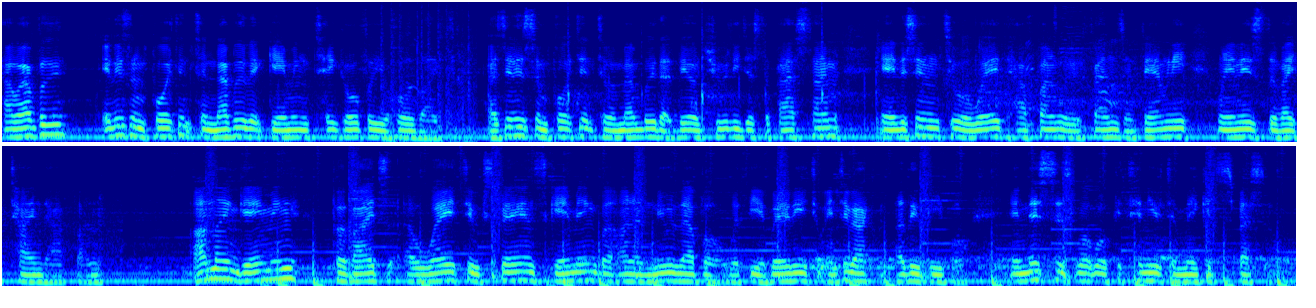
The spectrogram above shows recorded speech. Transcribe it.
However, it is important to never let gaming take over your whole life, as it is important to remember that they are truly just a pastime and in addition to a way to have fun with your friends and family when it is the right time to have fun. Online gaming provides a way to experience gaming but on a new level with the ability to interact with other people, and this is what will continue to make it special.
